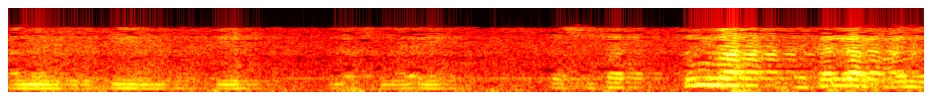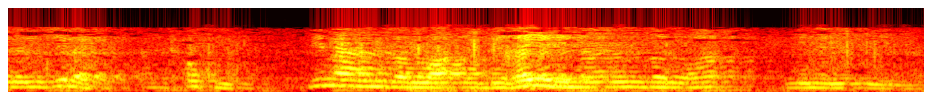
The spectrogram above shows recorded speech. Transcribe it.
عن منزلتين من توحيد الأسماء والصفات ثم نتكلم عن منزلة الحكم بما أنزل الله أو بغير ما أنزل الله من الإيمان.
